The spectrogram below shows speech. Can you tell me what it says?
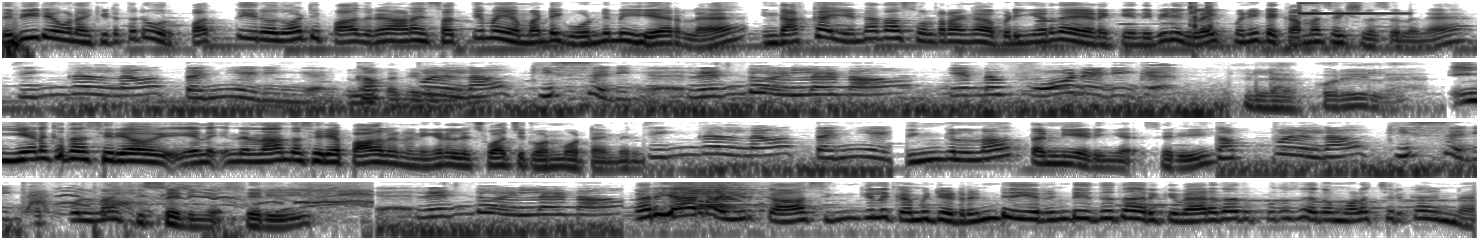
இந்த வீடியோ நான் கிட்டத்தட்ட ஒரு பத்து இருபது வாட்டி பாத்துறேன் ஆனா சத்தியமா என் மண்டைக்கு ஒண்ணுமே ஏறல. இந்த அக்கா என்னதான் சொல்றாங்க அப்படிங்கறத எனக்கு இந்த வீடியோ லைக் பண்ணிட்டு கமெண்ட் செக்ஷன்ல சொல்லுங்க. சிங்கிள்னா தண்ணி அடிங்க. கப்பல்னா கிஸ் அடிங்க. ரெண்டும் இல்லனா என்ன போன் அடிங்க. இல்ல புரியல. எனக்கு தான் சரியா என்ன- நான் தான் சரியா பார்க்கல நினைக்கிறேன். Let's watch it one more time சிங்கிள்னா தண்ணி அடி சிங்கிள்னா தண்ணி அடிங்க. சரி. கப்பல்னா கிஸ் அடிங்க. கப்பல்னா கிஸ் அடிங்க. சரி. ரெண்டும் இல்லனா வேற யாரா இருக்கா? சிங்கிள் கமிட்டட் ரெண்டு ரெண்டு இதுதான் இருக்கு. வேற ஏதாவது புதுசா ஏதாவது முளைச்சிருக்கா என்ன?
